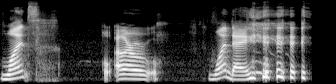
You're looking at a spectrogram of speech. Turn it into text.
once or one day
